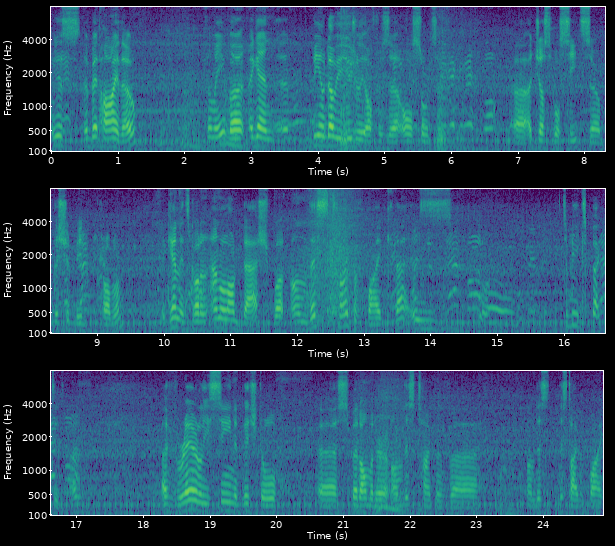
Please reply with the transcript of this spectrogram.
It is a bit high though for me. But again, uh, BMW usually offers uh, all sorts of uh, adjustable seats, so this should be a problem. Again, it's got an analog dash, but on this type of bike, that is to be expected. I've, I've rarely seen a digital uh, speedometer on this type of uh, on this this type of bike.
